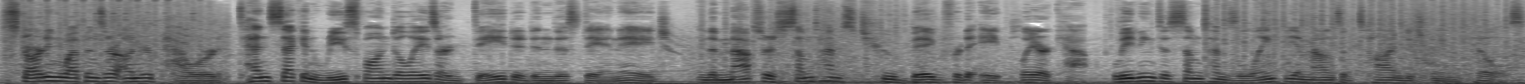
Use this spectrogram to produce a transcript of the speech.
starting weapons are underpowered, 10 second respawn delays are dated in this day and age, and the maps are sometimes too big for the 8 player cap, leading to sometimes lengthy amounts of time between kills.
